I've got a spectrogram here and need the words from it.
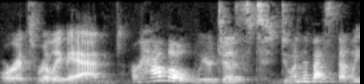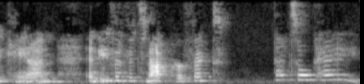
or it's really bad. Or how about we're just doing the best that we can, and even if it's not perfect, that's okay.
